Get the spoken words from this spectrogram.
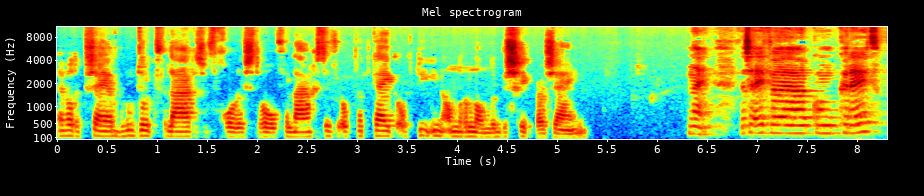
en wat ik zei, bloeddrukverlagers of cholesterolverlagers. Dat je ook gaat kijken of die in andere landen beschikbaar zijn. Nee, dus even uh, concreet.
